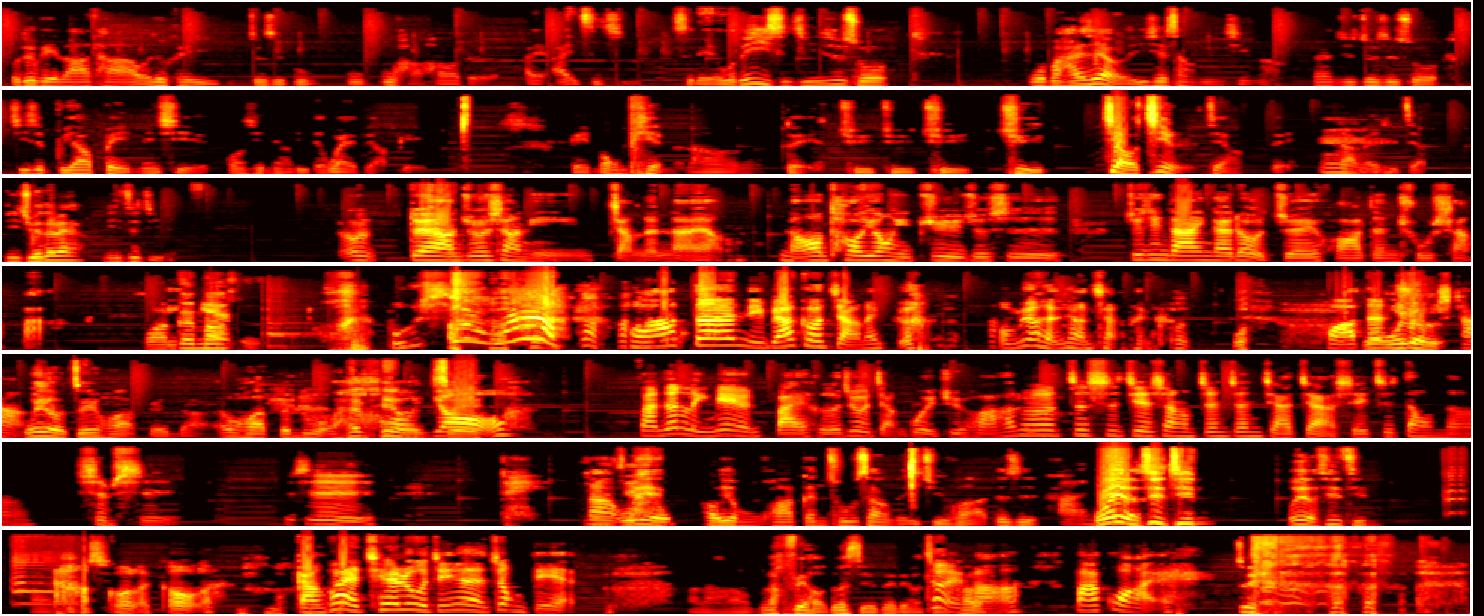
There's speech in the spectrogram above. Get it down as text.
我就可以拉他，我就可以就是不不不好好的爱爱自己之类的。我的意思其实是说，我们还是要有一些上进心啊。但是就是说，其实不要被那些光鲜亮丽的外表给给蒙骗了，然后对，去去去去较劲儿，这样对，大概是这样。你觉得嘞？你自己？呃，对啊，就是像你讲的那样，然后套用一句，就是最近大家应该都有追《华灯初上》吧？华灯吗？不是啦，华灯，你不要跟我讲那个，我没有很想讲那个。我华灯我有初上，我有追华灯的，而华灯我还没有追。有。反正里面百合就有讲过一句话，他说：“这世界上真真假假，谁知道呢？是不是？就是对。那我也套用华根初上的一句话，就是啊我有信心，我有信心。好对不起够了够了，赶快切入今天的重点，好啦，我们浪费好多时间在聊天。对吗？八卦 哎、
